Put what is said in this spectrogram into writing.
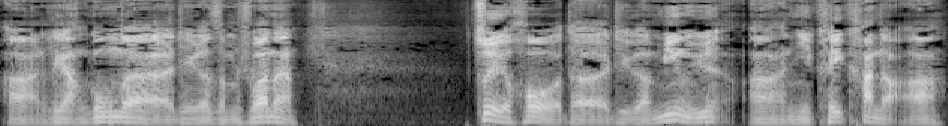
啊两攻的这个怎么说呢？最后的这个命运啊，你可以看到啊，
